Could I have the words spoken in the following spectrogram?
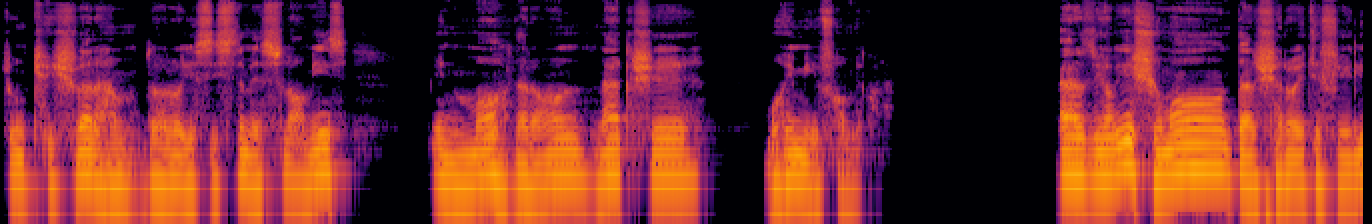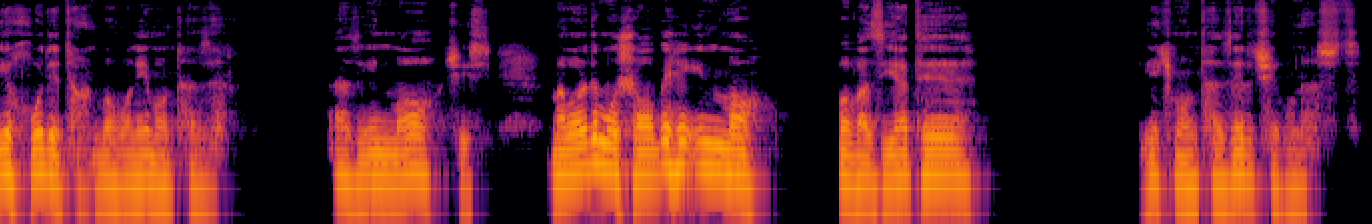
چون کشور هم دارای سیستم اسلامی است این ماه در آن نقش مهمی ایفا می‌کنه ارزیابی شما در شرایط فعلی خودتان به عنوان منتظر از این ماه چیست؟ موارد مشابه این ماه با وضعیت یک منتظر چگونه است؟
